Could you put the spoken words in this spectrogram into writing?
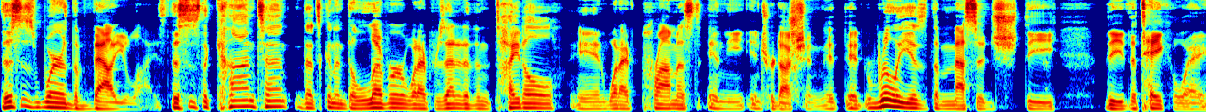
this is where the value lies. This is the content that's going to deliver what I presented in the title and what I've promised in the introduction. It, it really is the message, the the the takeaway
